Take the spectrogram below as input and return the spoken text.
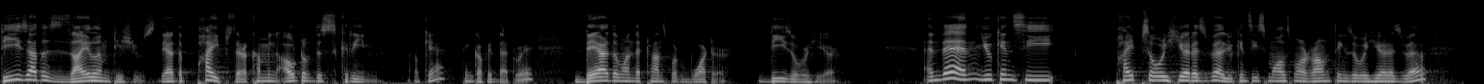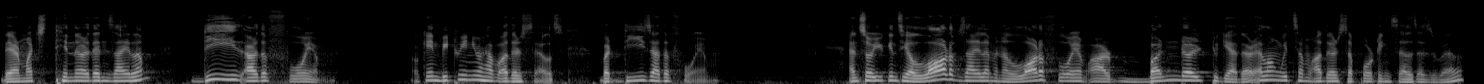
these are the xylem tissues. They are the pipes that are coming out of the screen. Okay, think of it that way. They are the one that transport water, these over here. And then you can see pipes over here as well. You can see small, small round things over here as well. They are much thinner than xylem. These are the phloem. Okay, in between you have other cells, but these are the phloem. And so you can see a lot of xylem and a lot of phloem are bundled together along with some other supporting cells as well.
